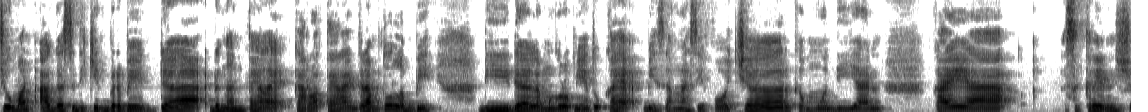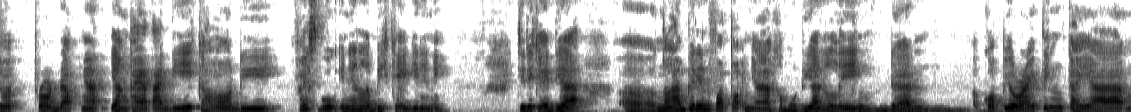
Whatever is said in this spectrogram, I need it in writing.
Cuman agak sedikit berbeda dengan tele. Kalau Telegram tuh lebih di dalam grupnya itu kayak bisa ngasih voucher, kemudian kayak screenshot produknya yang kayak tadi. Kalau di Facebook ini lebih kayak gini nih. Jadi kayak dia uh, ngelampirin fotonya, kemudian link dan copywriting kayak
